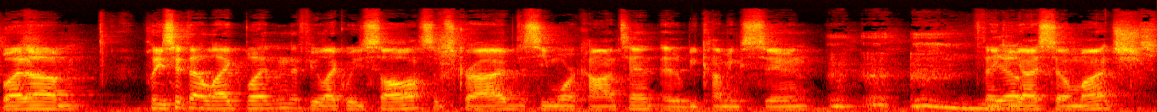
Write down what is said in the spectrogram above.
But um, please hit that like button if you like what you saw. Subscribe to see more content. It'll be coming soon. Thank you guys so much.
